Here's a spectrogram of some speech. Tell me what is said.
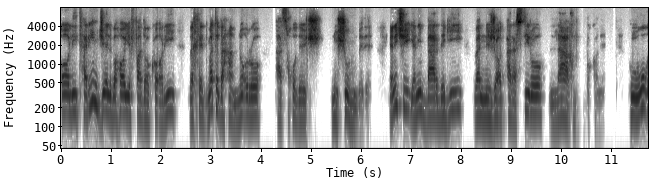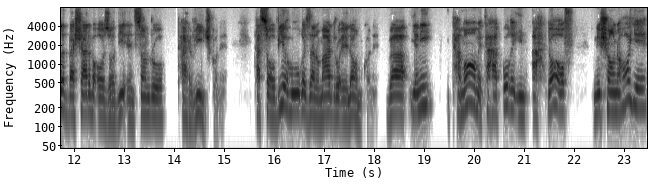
عالیترین جلوه های فداکاری و خدمت به هم نوع رو از خودش نشون بده یعنی چی؟ یعنی بردگی و نجات پرستی رو لغو بکنه. حقوق بشر و آزادی انسان رو ترویج کنه. تصاوی حقوق زن و مرد رو اعلام کنه. و یعنی تمام تحقق این اهداف نشانه های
